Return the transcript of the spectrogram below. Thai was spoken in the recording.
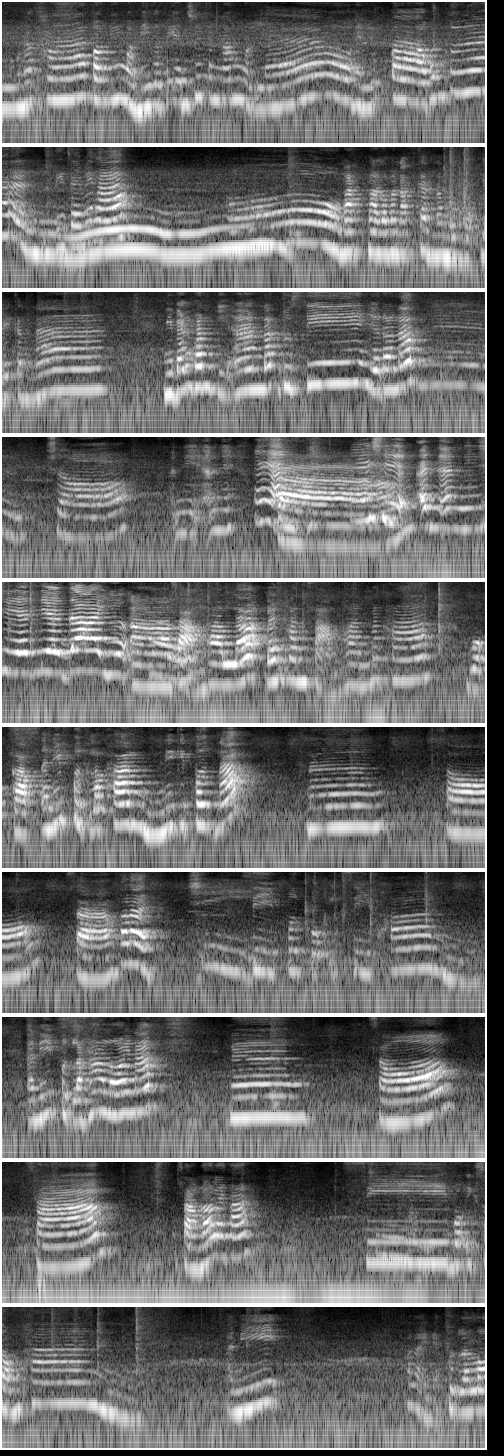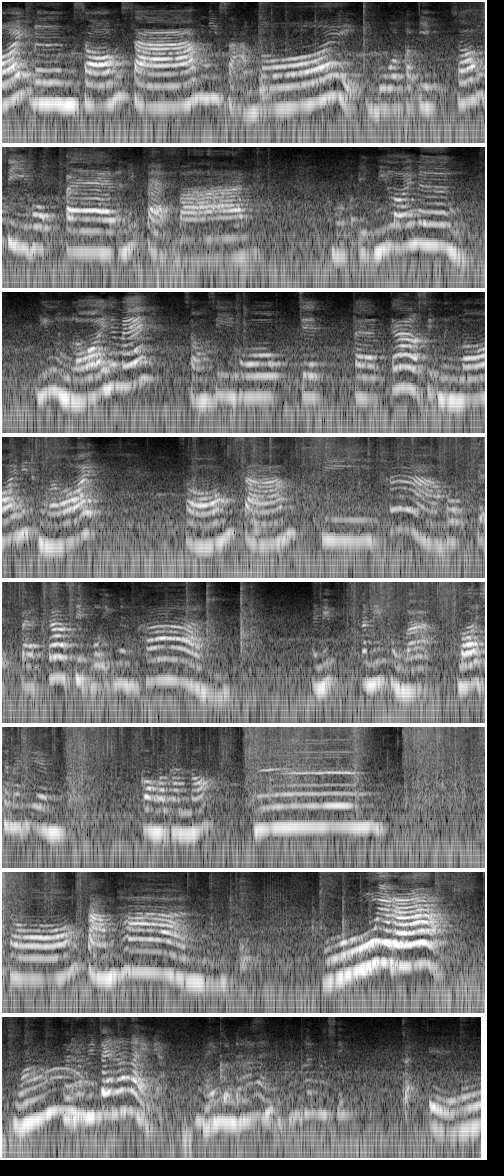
ดูนะคะ ตอนนี้หมามีกับพี่เอ็มช่วยกันนับหมดแล้ว เห็นหรือเปล่าเพื่อนๆ ดีใจไหมคะโอ้มา มาเรามานับกันนำบวกบวกเลขกันนะ มีแบงค์พันกี่อัน นับดูสิเดี๋ยวเรานับหนึ่งสองอันนี้ อันนี้ไอ้สาอันนี้มเชียอันอันนี้เชียเดียวได้เยอะอ่าสามพันละแบงค์พันสามพันนะคะ บวกกับอันนี้ปึกละพัน มีกี่ปึกนับหนึ่ง สอง สามเท่าไหร่ สี่ สี่ปึกบวกอีกสี่พัน อั นนี้ปึกละห้าร้อยนับหนึ่งสองสามสามแล้วอะไรคะสี่บวกอีกสองพันอันนี้เท่าไหร่เนี่ยปึกละร้อยหนึ่งสองสามนี่สามร้อยบวกกับอีกสองสี่หกแปดอันนี้แปดบาท บวกกับอีกนี่ร้อยหนึ่งนี่หนึ่งร้อยใช่ไหมสองสี่หกเจ็ดแปดเก้าสิบหนึ่งร้อยนี่ถุงละร้อย สองสามสี่ห้าหกเจ็ดแปดเก้าสิบบวกอีกหนึ่งพันอันนี้อันนี้ถุงละร้อยใช่ไหมพี่เอ็มกล่องละพันเนาะหนึ่งสองสามพันโอ้ยยาดาว้าวยาดามีได้เท่าไหร่เนี่ยไหนกดได้เท่าไหร่ดูเพื่อนๆดูสิจะเอ๋โอ้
